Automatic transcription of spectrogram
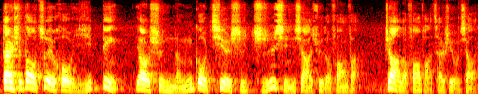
但是到最后一定要是能够切实执行下去的方法，这样的方法才是有效的。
